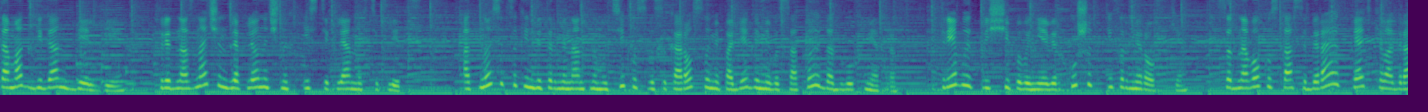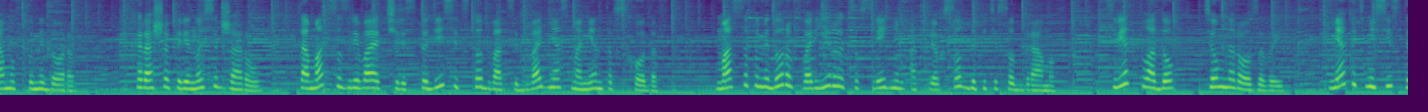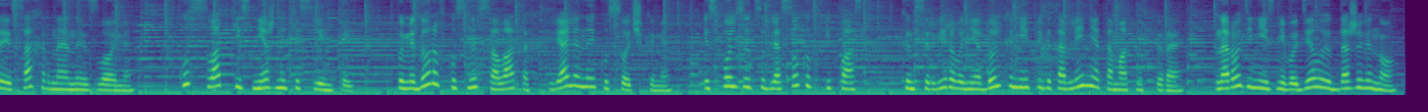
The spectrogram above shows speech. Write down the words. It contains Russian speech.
Томат-гигант Бельгии. Предназначен для пленочных и стеклянных теплиц. Относится к индетерминантному типу с высокорослыми побегами высотой до 2 метров. Требует прищипывания верхушек и формировки. С одного куста собирают 5 килограммов помидоров. Хорошо переносит жару. Томат созревает через 110-122 дня с момента всходов. Масса помидоров варьируется в среднем от 300 до 500 граммов. Цвет плодов – темно-розовый. Мякоть мясистая и сахарная на изломе. Вкус сладкий с нежной кислинкой. Помидоры вкусны в салатах, вяленые кусочками. Используются для соков и паст, консервирования дольками и приготовления томатных пюре. На родине из него делают даже вино.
